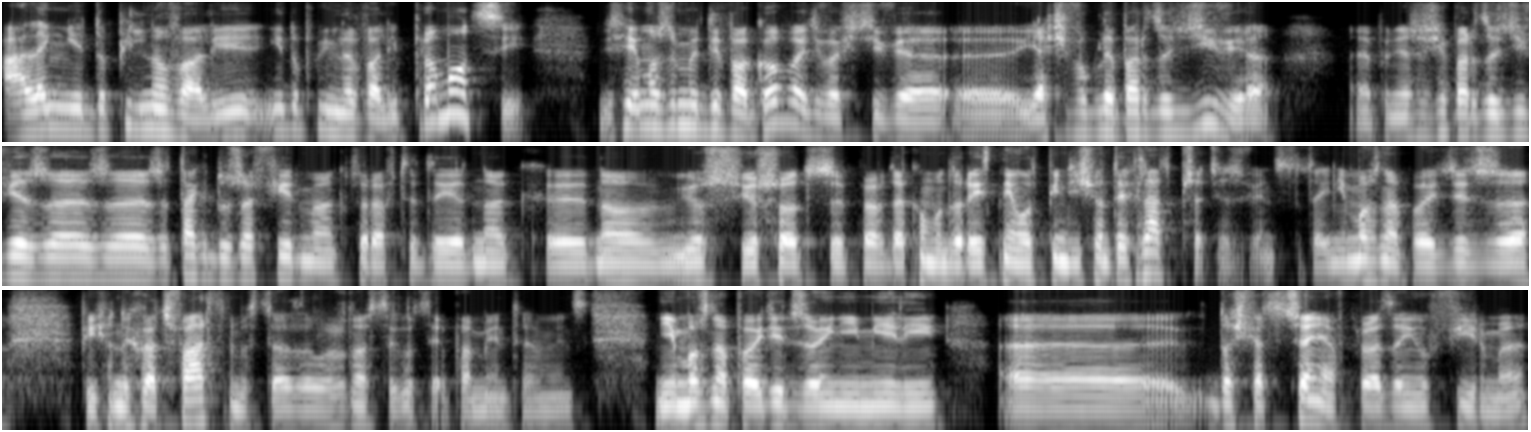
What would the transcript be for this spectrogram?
ale nie dopilnowali, nie dopilnowali promocji. Dzisiaj możemy dywagować właściwie. E, ja się w ogóle bardzo dziwię, ponieważ ja się bardzo dziwię, że, że, że tak duża firma, która wtedy jednak e, no, już, już od, prawda, Commodore istniało od 50 lat przecież, więc tutaj nie można powiedzieć, że w 54 została założona, z tego co ja pamiętam, więc nie można powiedzieć, że oni mieli e, doświadczenia w prowadzeniu firmy.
